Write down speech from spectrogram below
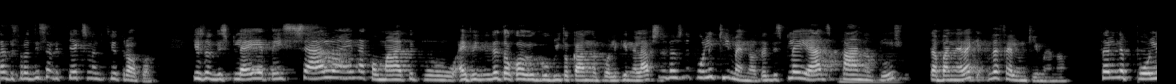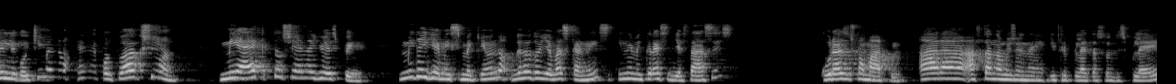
να τη φροντίσεις να τη φτιάξεις με τέτοιο τρόπο. Και στο display, επίσης, άλλο ένα κομμάτι που, επειδή δεν το κόβει Google, το κάνουν πολύ και είναι λάθος, είναι βάζουν πολύ κείμενο. Τα display ads πάνω τους, τα μπανεράκια δεν θέλουν κείμενο. Θέλουν πολύ λίγο κείμενο, ένα call to action, μία έκπτωση, ένα USB. Μην τα γεμίσεις με κείμενο, δεν θα το διαβάσει κανείς, είναι μικρές οι διαστάσεις, κουράζει το μάτι. Άρα, αυτά νομίζω είναι η τριπλέτα στο display.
